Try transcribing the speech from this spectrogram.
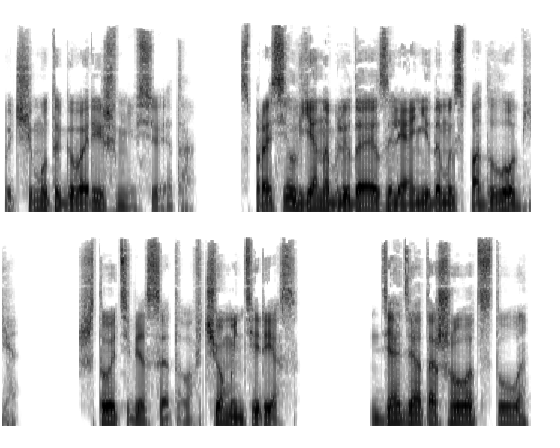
«Почему ты говоришь мне все это?» — спросил я, наблюдая за Леонидом из-под лобья. «Что тебе с этого? В чем интерес?» Дядя отошел от стула,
